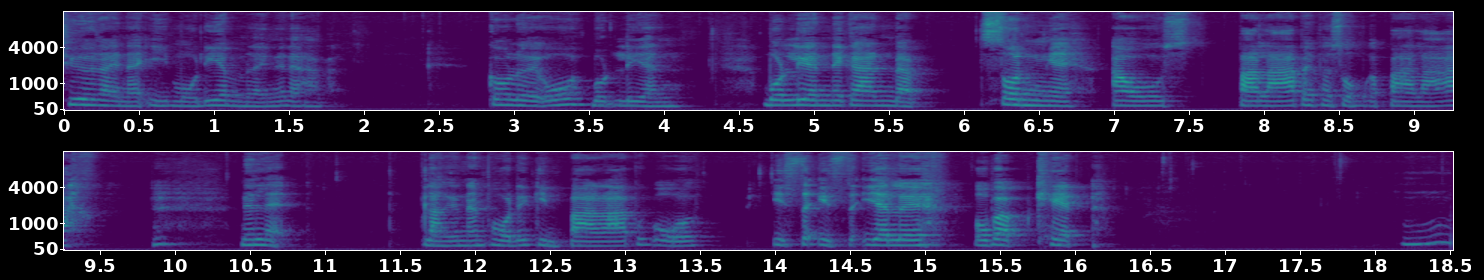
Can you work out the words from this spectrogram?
ชื่ออะไรนะอีโมเดียมอะไรนี่แหละครับก็เลยโอ้บทเรียน บทเรียนในการแบบซนไง เอา ปลาร้าไปผสมกับปลาร้านั่นแหละ หลังจากนั้นพอได้กลิ่นปลาร้าปุ๊บโอ้อิสอิสเอียนเลย โอ้แบบเข็ดอืม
